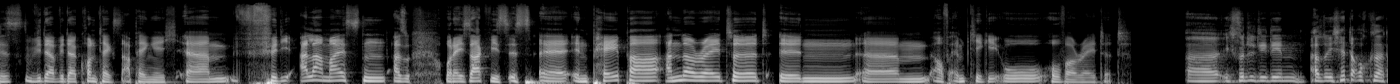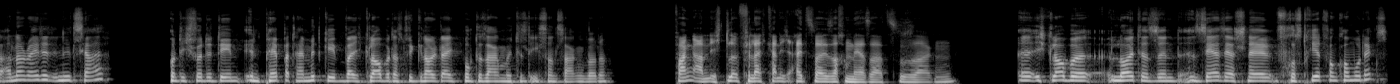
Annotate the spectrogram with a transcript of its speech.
ist wieder wieder kontextabhängig. Ähm, für die allermeisten, also oder ich sag wie es ist, äh, in Paper underrated, in ähm, auf MTGO overrated. Äh, ich würde dir den, also ich hätte auch gesagt underrated initial. Und ich würde den in Paper Time mitgeben, weil ich glaube, dass du genau die gleichen Punkte sagen möchtest, die ich sonst sagen würde. Fang an, ich, vielleicht kann ich ein, zwei Sachen mehr dazu sagen. Äh, ich glaube, Leute sind sehr, sehr schnell frustriert von Combo-Decks,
